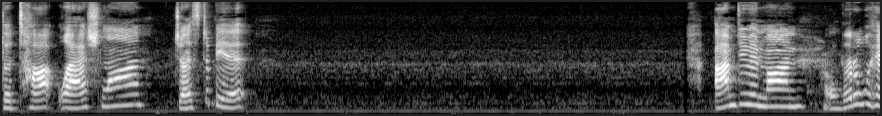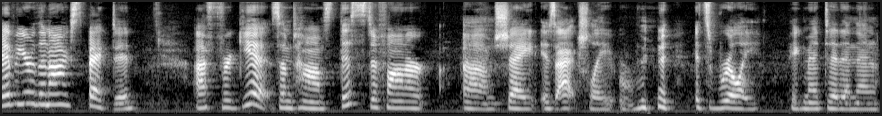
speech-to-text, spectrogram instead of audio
the top lash line just a bit. I'm doing mine a little heavier than I expected. I forget sometimes this definer um, shade is actually, it's really pigmented and then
